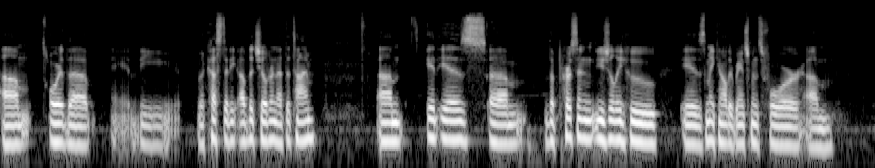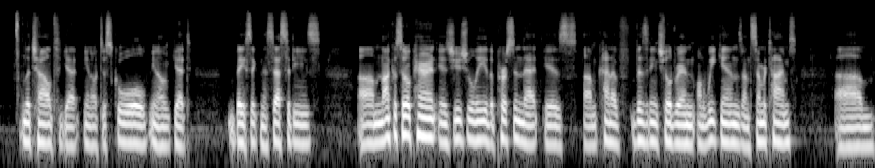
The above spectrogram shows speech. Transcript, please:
um, or the the the custody of the children at the time. Um, it is um, the person usually who is making all the arrangements for um, the child to get you know to school, you know, get basic necessities. Um, non-custodial parent is usually the person that is um, kind of visiting children on weekends, on summer times. Um,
